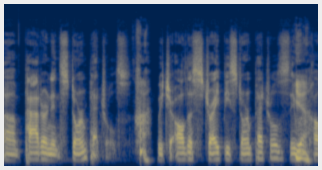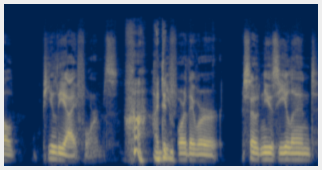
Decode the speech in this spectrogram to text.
um, pattern in storm petrels, Huh. which are all the stripy storm petrels. They Yeah. were called pleiforms Huh. I didn't. before they were. So New Zealand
